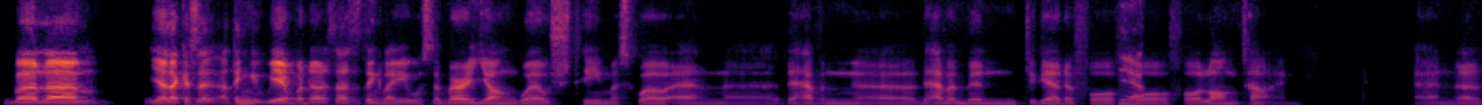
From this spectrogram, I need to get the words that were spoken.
but um, yeah, like I said, I think yeah, but that's, that's the thing. Like it was a very young Welsh team as well, and uh, they haven't uh, they haven't been together for Yeah. for for a long time, and uh,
